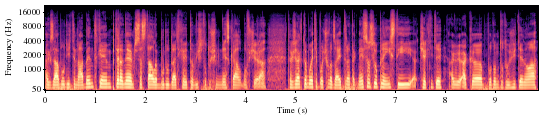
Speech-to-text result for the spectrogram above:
ak zabludíte na Bandcamp, teda neviem, či sa stále budú dať, keď to vyšlo, tuším dneska alebo včera. Takže ak to budete počúvať zajtra, tak nie som si úplne istý, čeknite, ak, ak eh, potom to tužíte. No a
